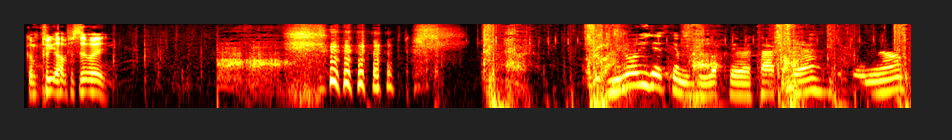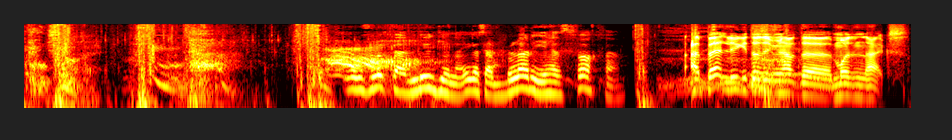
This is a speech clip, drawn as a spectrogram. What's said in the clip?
complete opposite way. You know you guys can block their attacks there, you know? I just looked at Lugia now, you guys are bloody as fuck, fam. I bet Luigi doesn't even have the modern axe.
